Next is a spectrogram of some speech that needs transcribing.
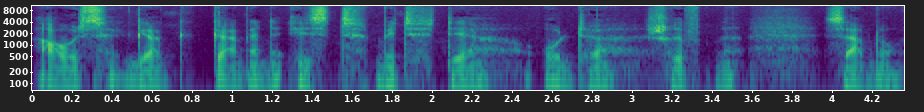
ausgegangen ist mit der Unterschriftensammlung.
